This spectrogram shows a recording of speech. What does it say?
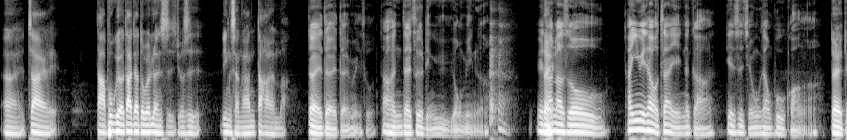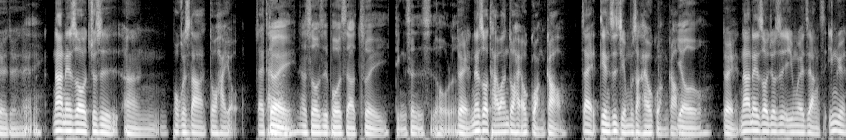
呃，在打扑克大家都会认识，就是令神安大恩嘛。对对对，没错，大恩在这个领域有名了，因为他那时候他因为他有在那个啊、电视节目上曝光啊，对对对对，对那那时候就是嗯，PokerStar 都还有在台湾对，那时候是 POSA 最鼎盛的时候了，对，那时候台湾都还有广告，在电视节目上还有广告。有对，那那时候就是因为这样子，音乐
